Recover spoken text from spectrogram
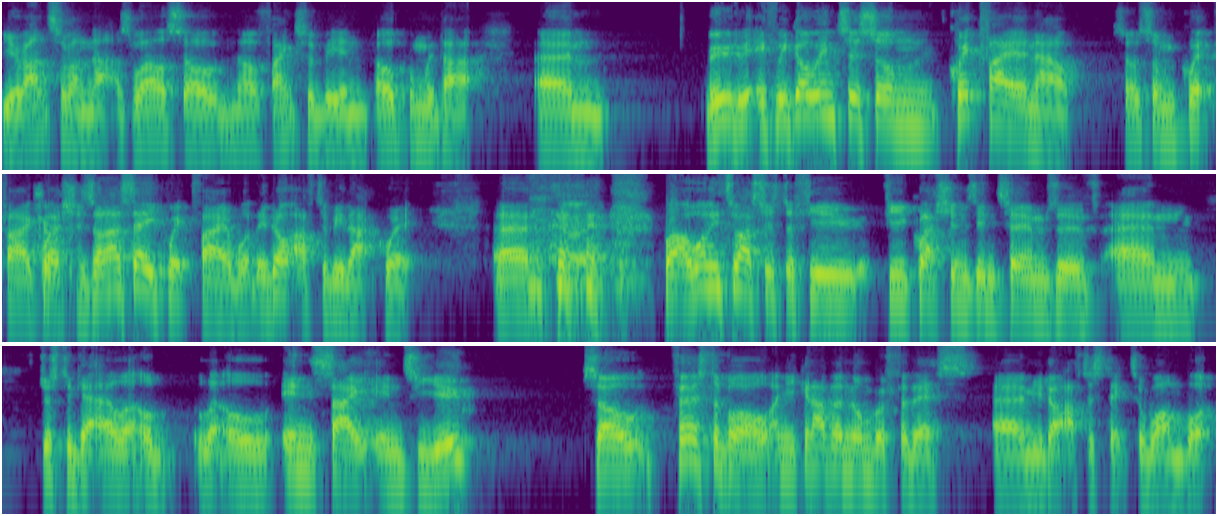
your answer on that as well. So no, thanks for being open with that. Um, if we go into some quick fire now, so some quick fire sure. questions, and I say quick fire, but they don't have to be that quick. Uh, but I wanted to ask just a few few questions in terms of um, just to get a little little insight into you. So first of all, and you can have a number for this. Um, you don't have to stick to one, but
